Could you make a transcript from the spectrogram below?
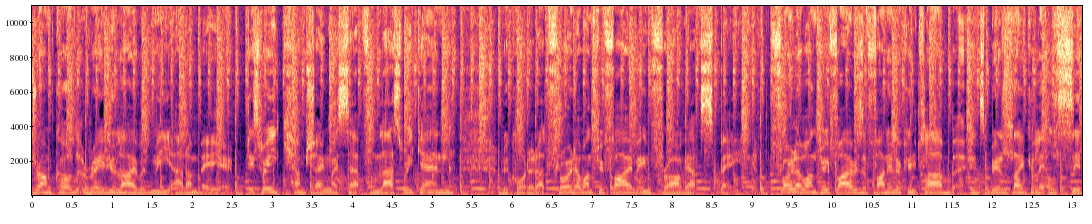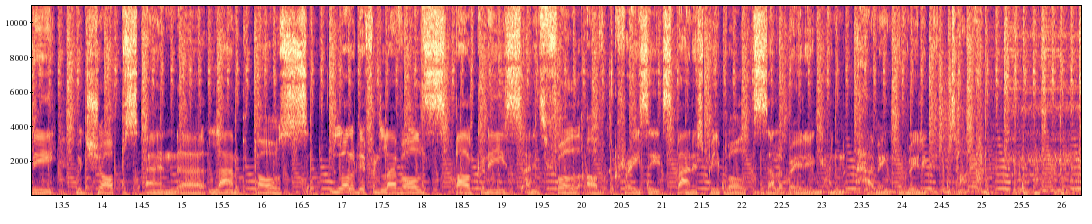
Drumcode Radio Live with me, Adam Beyer. This week, I'm sharing my set from last weekend, recorded at Florida 135 in Fraga, Spain. Florida 135 is a funny looking club. It's built like a little city with shops and uh, lamp posts, a lot of different levels, balconies, and it's full of crazy Spanish people celebrating and having a really good time.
